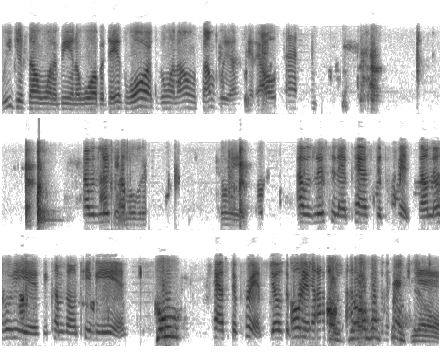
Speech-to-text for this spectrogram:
We just don't want to be in a war, but there's wars going on somewhere at all times. I was I listening. came over there. Go ahead. I was listening at Pastor Prince. Y'all know who he is. He comes on TBN. Who? Pastor Prince, Joseph Oh Prince. yeah, I, Oh, I, I Joseph listened to Prince. Yeah.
